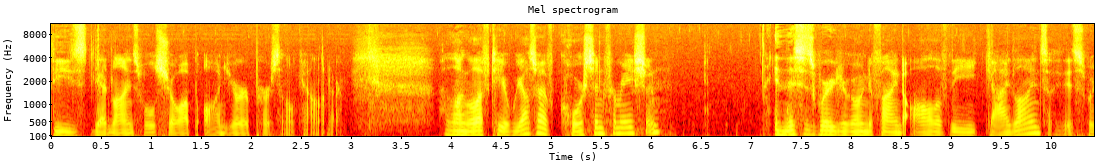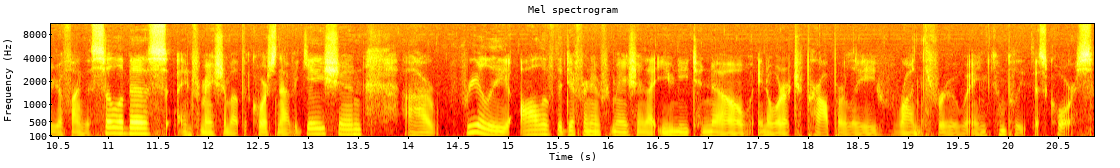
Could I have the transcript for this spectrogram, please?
these deadlines will show up on your personal calendar. Along the left here, we also have course information. And this is where you're going to find all of the guidelines. This is where you'll find the syllabus, information about the course navigation, uh, really all of the different information that you need to know in order to properly run through and complete this course.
